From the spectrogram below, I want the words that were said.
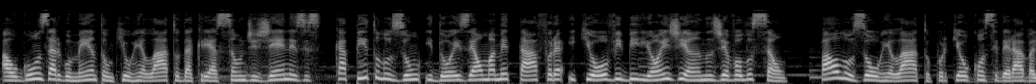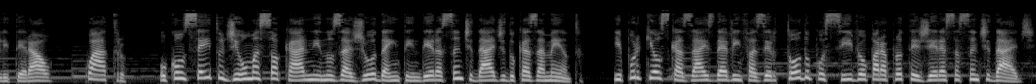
Alguns argumentam que o relato da criação de Gênesis, capítulos 1 e 2 é uma metáfora e que houve bilhões de anos de evolução. Paulo usou o relato porque o considerava literal. 4. O conceito de uma só carne nos ajuda a entender a santidade do casamento. E por que os casais devem fazer todo o possível para proteger essa santidade.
